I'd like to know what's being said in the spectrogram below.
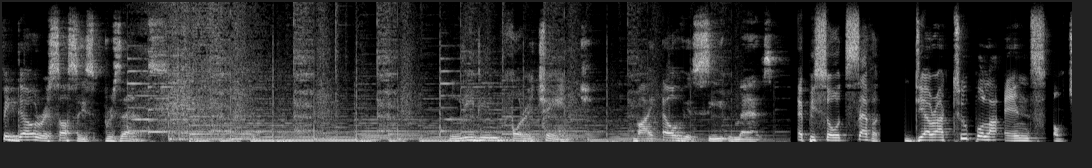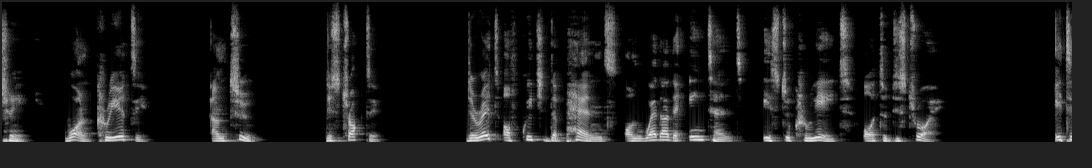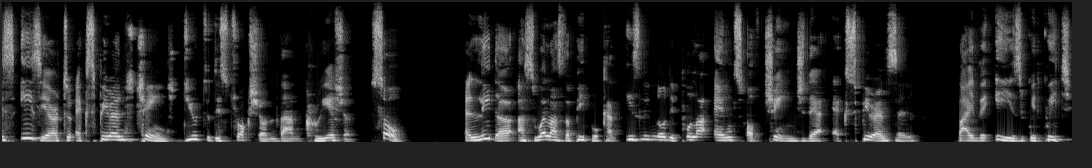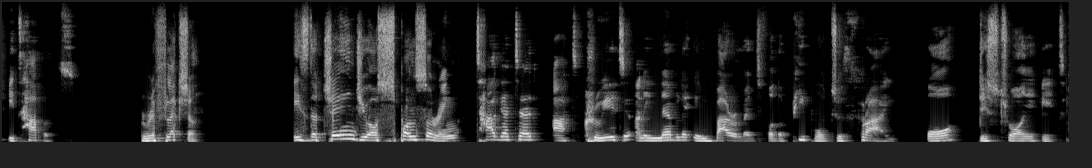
Speakdale Resources presents Leading for a Change by Elvis C. Umez. Episode 7 There are two polar ends of change one, creative, and two, destructive. The rate of which depends on whether the intent is to create or to destroy. It is easier to experience change due to destruction than creation. So, a leader as well as the people can easily know the polar ends of change they are experiencing by the ease with which it happens. Reflection Is the change you are sponsoring targeted at creating an enabling environment for the people to thrive or destroying it?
